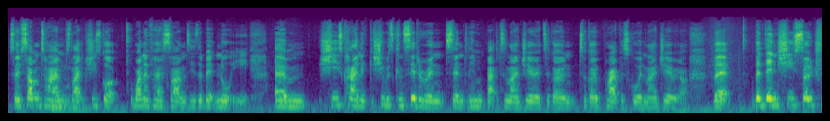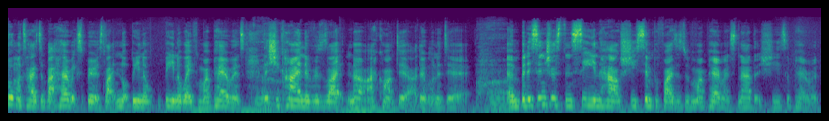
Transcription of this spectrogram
So sometimes like she's got one of her sons he's a bit naughty um she's kind of she was considering sending him back to Nigeria to go to go private school in Nigeria. But but then she's so traumatized about her experience like not being a, being away from my parents that she kind of is like no I can't do it I don't want to do it um, but it's interesting seeing how she sympathizes with my parents now that she's a parent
